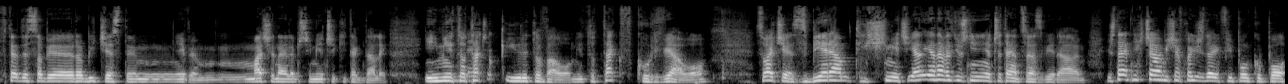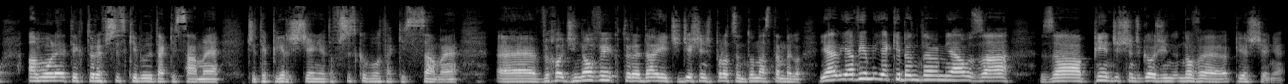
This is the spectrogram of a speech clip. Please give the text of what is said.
wtedy sobie robicie z tym, nie wiem, macie najlepszy mieczyk i tak dalej. I mnie to tak Mieczyk. irytowało, mnie to tak wkurwiało. Słuchajcie, zbieram tych śmieci, ja, ja nawet już nie, nie czytałem, co ja zbierałem. Już nawet nie chciałem mi się wchodzić do ekwipunku po amulety, które wszystkie były takie same, czy te pierścienie, to wszystko było takie same. E, wychodzi nowy, które daje ci 10% do następnego. Ja, ja wiem, jakie będę miał za, za 5-10 godzin nowe pierścienie.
